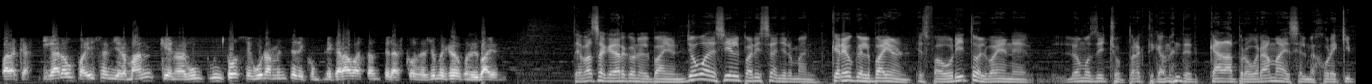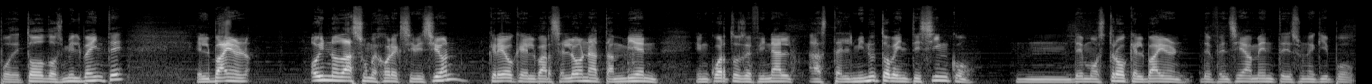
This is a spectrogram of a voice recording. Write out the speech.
para castigar a un Paris Saint Germain que en algún punto seguramente le complicará bastante las cosas. Yo me quedo con el Bayern. Te vas a quedar con el Bayern. Yo voy a decir el Paris Saint Germain. Creo que el Bayern es favorito. El Bayern, eh, lo hemos dicho prácticamente cada programa, es el mejor equipo de todo 2020. El Bayern hoy no da su mejor exhibición. Creo que el Barcelona también en cuartos de final hasta el minuto 25 mm, demostró que el Bayern defensivamente es un equipo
